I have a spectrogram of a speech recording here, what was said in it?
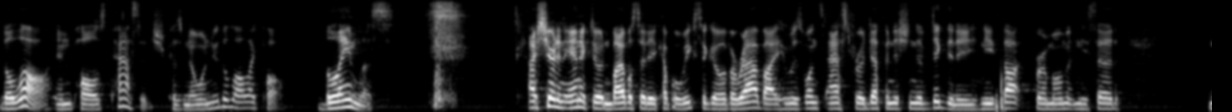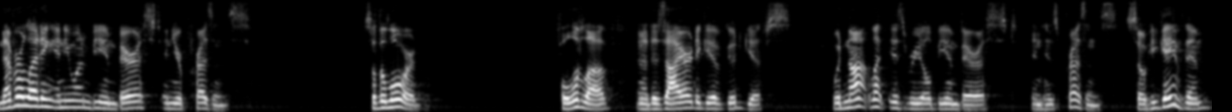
the law in Paul's passage, because no one knew the law like Paul. Blameless I shared an anecdote in Bible study a couple weeks ago of a rabbi who was once asked for a definition of dignity, and he thought for a moment and he said, Never letting anyone be embarrassed in your presence. So the Lord, full of love and a desire to give good gifts, would not let Israel be embarrassed in his presence. So he gave them,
